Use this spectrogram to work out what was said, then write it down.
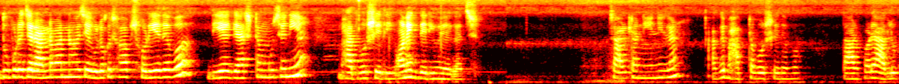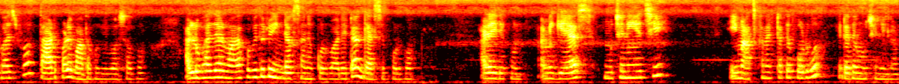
দুপুরে যে রান্না বান্না হয়েছে, এগুলোকে সব সরিয়ে দেব। দিয়ে গ্যাসটা মুছে নিয়ে ভাত বসিয়ে দিই। অনেক দেরি হয়ে গেছে। চালটা নিয়ে নিলাম। আগে ভাতটা বসিয়ে দেব। তারপরে আলু ভাজবো, তারপরে বাঁধাকপি বসাবো। আলু ভাজা আর বাঁধাকপি দুটো ইন্ডাকশানে করব, আর এটা গ্যাসে করব। আর এই দেখুন, আমি গ্যাস মুছে নিয়েছি, এই মাঝখানেরটাতে করব, এটাতে মুছে নিলাম,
